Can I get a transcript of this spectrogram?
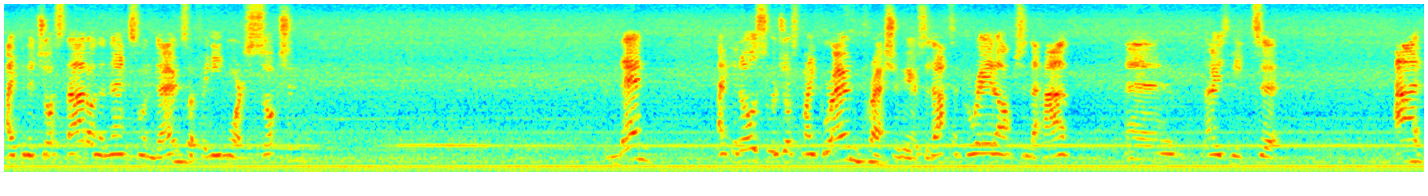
I can adjust that on the next one down. So if I need more suction. And then I can also adjust my ground pressure here. So that's a great option to have. Um, allows me to add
